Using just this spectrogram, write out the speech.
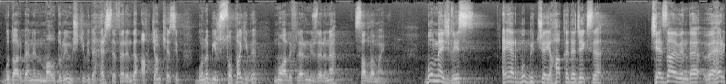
bu darbenin mağduruymuş gibi de her seferinde ahkam kesip bunu bir sopa gibi muhaliflerin üzerine sallamayın. Bu meclis eğer bu bütçeyi hak edecekse cezaevinde ve her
